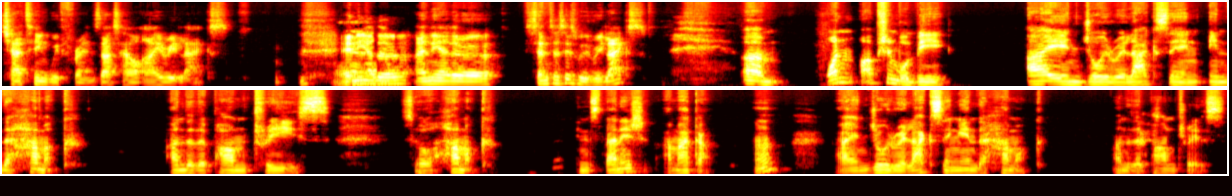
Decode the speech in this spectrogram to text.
chatting with friends. That's how I relax. Any other any other sentences with relax? Um, one option would be I enjoy relaxing in the hammock under the palm trees. So, hammock in Spanish, hamaca. Huh? I enjoy relaxing in the hammock under the palm trees.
